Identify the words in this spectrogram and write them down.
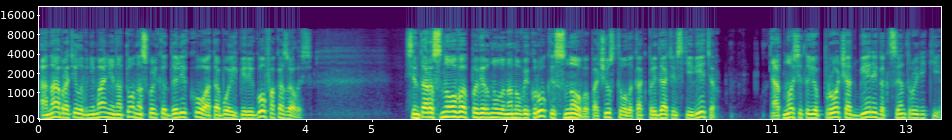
она обратила внимание на то, насколько далеко от обоих берегов оказалась. Синтара снова повернула на новый круг и снова почувствовала, как предательский ветер относит ее прочь от берега к центру реки.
